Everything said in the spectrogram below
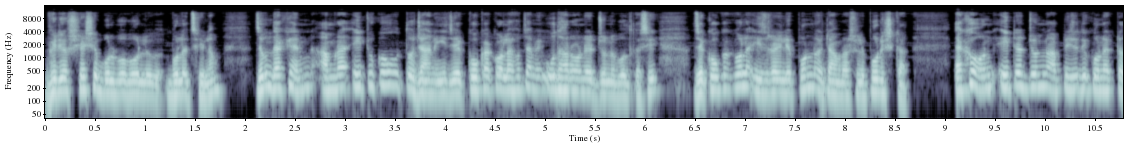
ভিডিও শেষে বলব বলেছিলাম। যেমন দেখেন, আমরা এইটুকু তো জানি যে কোকা কোলা হচ্ছে আমি উদাহরণের জন্য বলতেছি যে কোকা কোলা ইসরায়েলের পণ্য, এটা আমরা আসলে পরিষ্কার। এখন এটার জন্য আপনি যদি কোনো একটা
